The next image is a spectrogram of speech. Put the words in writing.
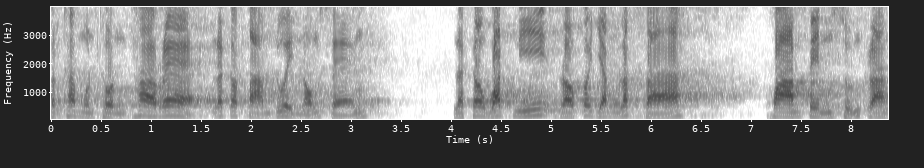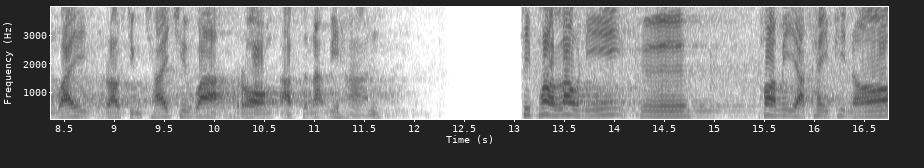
สังฆมณฑลท่าแร่แล้วก็ตามด้วยหนองแสง แล้วก็วัดนี้เราก็ยังรักษาความเป็นศูนย์กลางไว้ เราจึงใช้ชื่อว่ารองอาสนวิหาร ที่พ่อเล่านี้คือพ่อไม่อยากให้พี่น้อง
